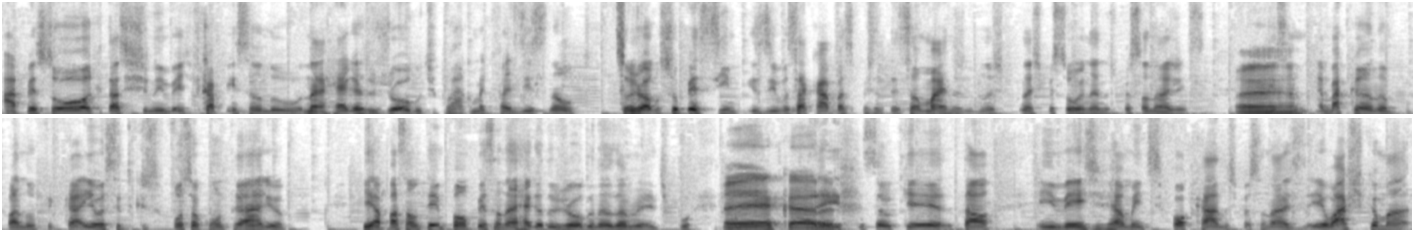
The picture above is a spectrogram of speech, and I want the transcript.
a pessoa que tá assistindo, em vez de ficar pensando nas regras do jogo, tipo, ah, como é que faz isso? Não. São jogos super simples e você acaba prestando atenção mais nos- nos- nas pessoas, né? Nos personagens. É. Isso é bacana, pra não ficar. E eu sinto que se fosse ao contrário, ia passar um tempão pensando na regra do jogo, né? Tipo, É, cara. é isso, não sei o que tal, em vez de realmente se focar nos personagens. Eu acho que é uma.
